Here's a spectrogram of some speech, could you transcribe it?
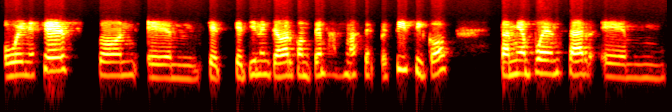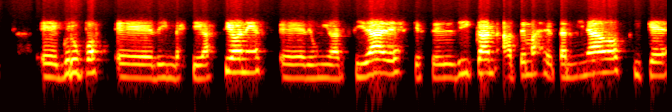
ONGs, son, em, que, tienen que ver con temas más específicos, también pueden ser eh, grupos de investigaciones de universidades que se dedican a temas determinados y que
